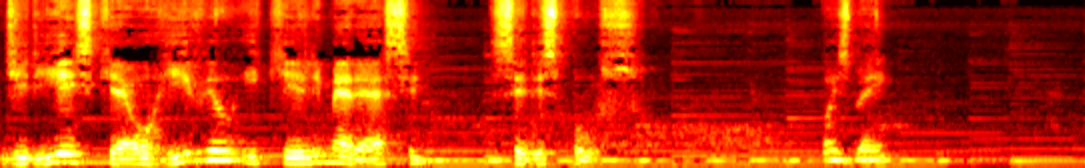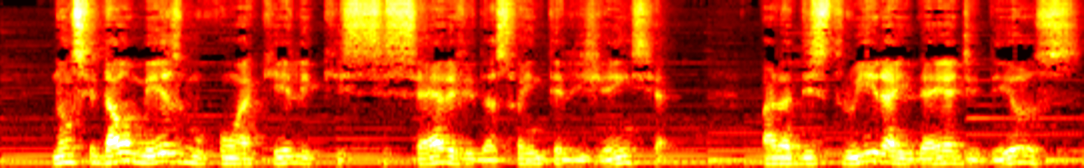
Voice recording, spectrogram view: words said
Diríeis que é horrível e que ele merece ser expulso. Pois bem, não se dá o mesmo com aquele que se serve da sua inteligência para destruir a ideia de Deus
